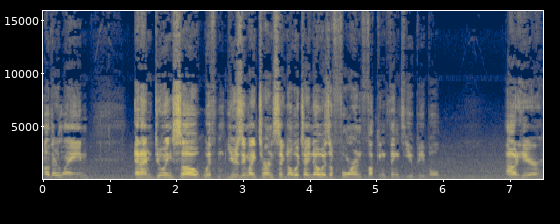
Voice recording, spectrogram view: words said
other lane and I'm doing so with using my turn signal, which I know is a foreign fucking thing to you people out here.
